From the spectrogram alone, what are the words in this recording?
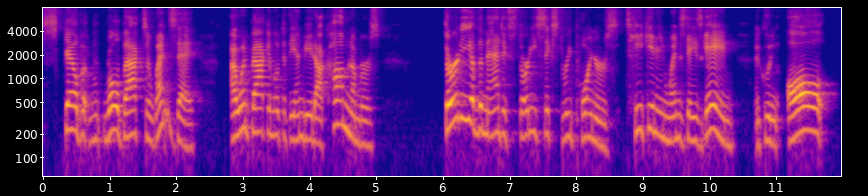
scale, but roll back to Wednesday. I went back and looked at the NBA.com numbers. 30 of the Magic's 36 three pointers taken in Wednesday's game, including all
